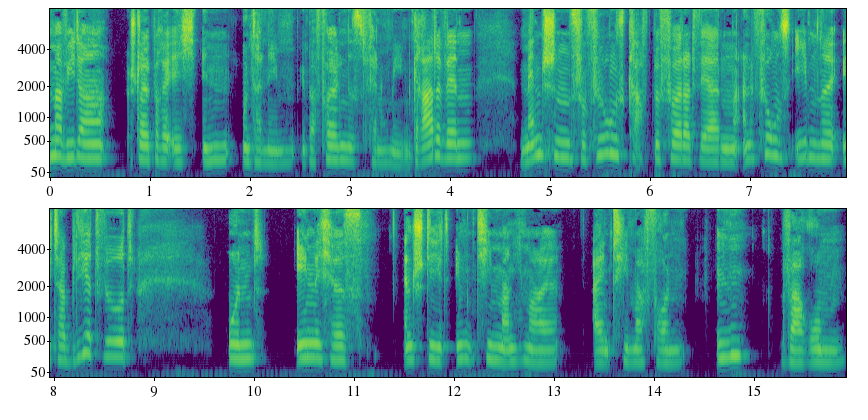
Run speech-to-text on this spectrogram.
Immer wieder stolpere ich in Unternehmen über folgendes Phänomen. Gerade wenn Menschen zur Führungskraft befördert werden, eine Führungsebene etabliert wird und ähnliches, entsteht im Team manchmal ein Thema von, hm, warum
